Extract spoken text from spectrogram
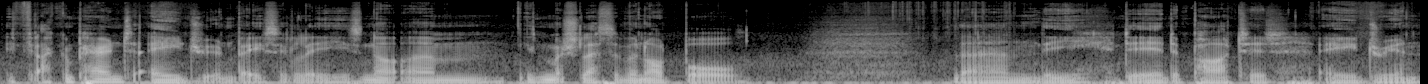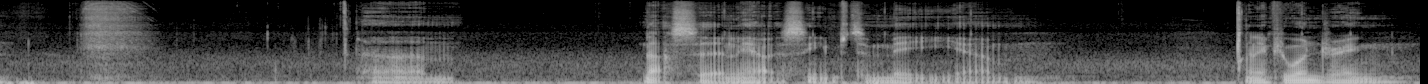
If I compare him to Adrian, basically, he's not. Um, he's much less of an oddball than the dear departed Adrian. Um, that's certainly how it seems to me. Um, and if you're wondering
